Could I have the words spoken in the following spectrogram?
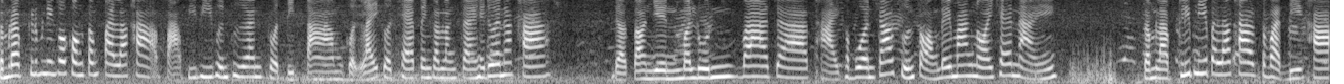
สำหรับคลิปนี้ก็คงต้องไปแล้วค่ะ ฝากพี่ๆเพื่อนๆ กดติดตาม กดไลค์กดแชร์เป็นกำลังใจให้ด้วยนะคะ เดี๋ยวตอนเย็นมาลุ้นว่าจะถ่ายขบวน 902 ได้มากน้อยแค่ไหนสำหรับคลิปนี้ไปแล้วค่ะ สวัสดีค่ะ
